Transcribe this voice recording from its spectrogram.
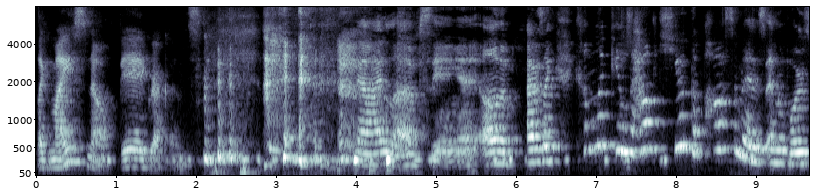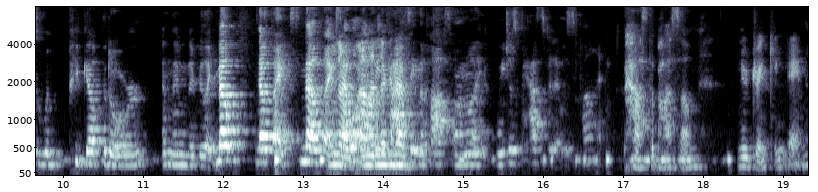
Like mice, no, big raccoons. Yeah, I loved seeing it. All the, I was like, "Come look at how cute the possum is," and the boys would peek out the door, and then they'd be like, "Nope, no thanks, no thanks. No, I will not be they're have- passing the possum." I'm like, "We just passed it. It was fine." Pass the possum. New drinking game.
